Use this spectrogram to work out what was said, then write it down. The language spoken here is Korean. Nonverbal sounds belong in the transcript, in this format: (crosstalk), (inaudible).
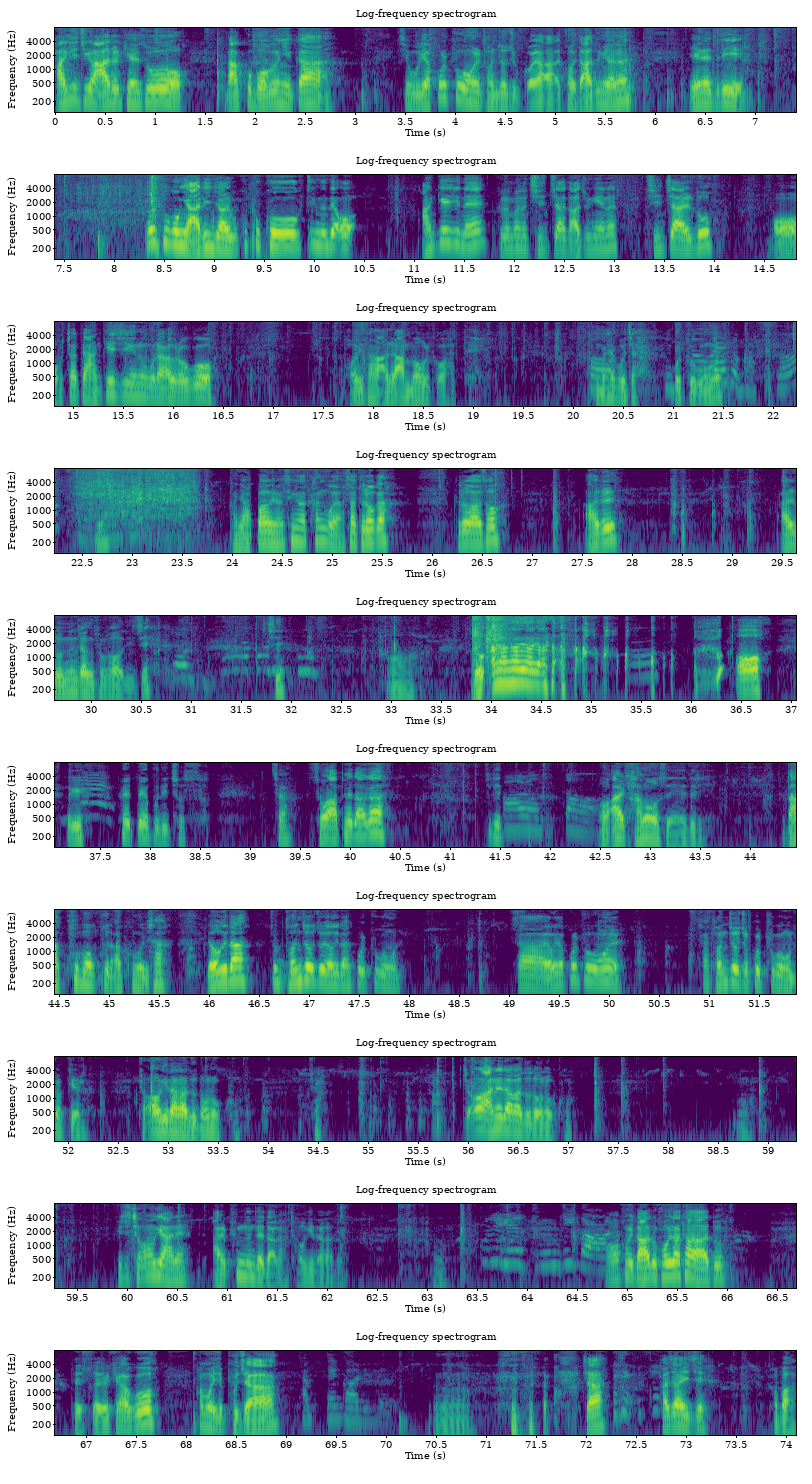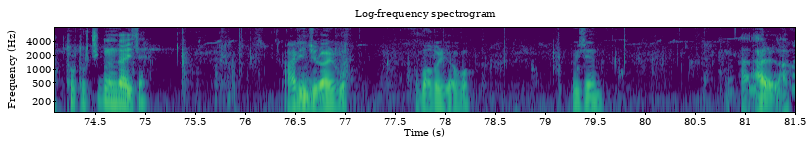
닭이 지금 알을 계속 낳고 먹으니까 지금 우리가 골프공을 던져줄 거야. 거기 놔두면은 얘네들이 골프공이 알인 줄 알고 콕콕콕 찍는데 어 안 깨지네. 그러면은 진짜 나중에는 진짜 알도 어 어차피 안 깨지는구나 그러고 더 이상 알을 안 먹을 것 같아. 한번 해보자. 골프공을. 봤어? 아니 아빠가 그냥 생각한 거야. 자 들어가. 들어가서 알을 알 놓는 장소가 어디지? 그렇지? 어. 여, 아야야야야. 어 여기 회대에 부딪혔어. 자 저 앞에다가 알 없다. 어, 알 다 먹었어 얘네들이. 낳고 먹고 낳고 먹고. 자 여기다 좀 던져줘 여기다 골프공을. 자 여기다 골프공을 자 던져줘 골프공을 몇 개를. 저기다가도 넣어놓고. 자. 저 안에다가도 넣어놓고. 어. 이제 저기 안에 알 품는 데다가 저기다가도. 근데 얘 둥지가 알어 거기 놔도 거기다 다 놔도. 됐어 이렇게 하고 한번 이제 보자. 닭대가리를. 어. (laughs) 자, 가자 이제. 거봐, 톡톡 찍는다 이제. 알인 줄 알고 먹으려고. 이젠 아, 알, 아,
